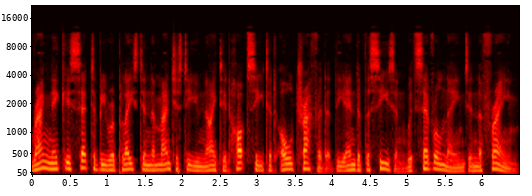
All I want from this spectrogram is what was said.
Rangnick is set to be replaced in the Manchester United hot seat at Old Trafford at the end of the season with several names in the frame,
